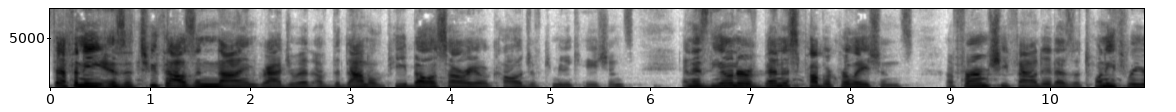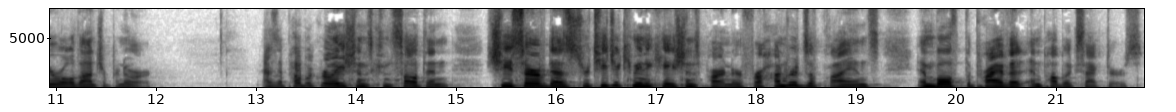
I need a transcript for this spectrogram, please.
Stephanie is a 2009 graduate of the Donald P. Bellisario College of Communications and is the owner of Bennis Public Relations, a firm she founded as a 23 year old entrepreneur. As a public relations consultant, she served as strategic communications partner for hundreds of clients in both the private and public sectors.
